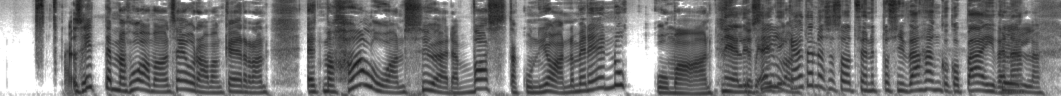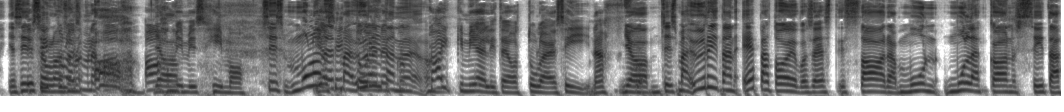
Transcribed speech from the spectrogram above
sitten mä huomaan seuraavan kerran, että mä haluan syödä vasta, kun Joanna menee nukkumaan. Niin, eli, Ja silloin... eli käytännössä sä oot syönyt tosi vähän koko päivänä. Kyllä. Ja sitten sit tulee semmoinen, semmoinen ah, joo. ahmimishimo. Siis mulla on, ja että mä yritän... ne ka- kaikki mieliteot tulee siinä. Joo, siis mä yritän epätoivoisesti saada mun, mulle kanssa sitä,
